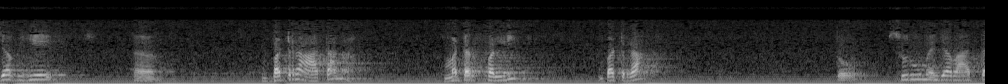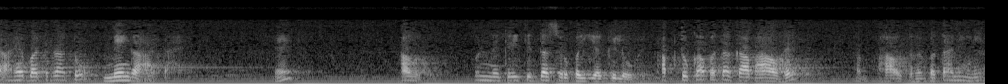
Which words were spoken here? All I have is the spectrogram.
जब ये बटरा आता ना मटर फल्ली बटरा तो शुरू में जब आता है बटरा तो महँगा आता है, है? अब उनने कही कि दस रुपया किलो है। अब तो का पता का भाव है? अब भाव तो हमें पता नहीं है।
